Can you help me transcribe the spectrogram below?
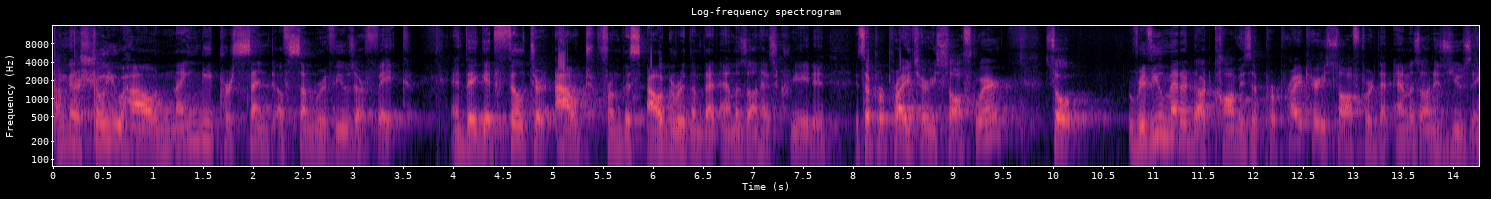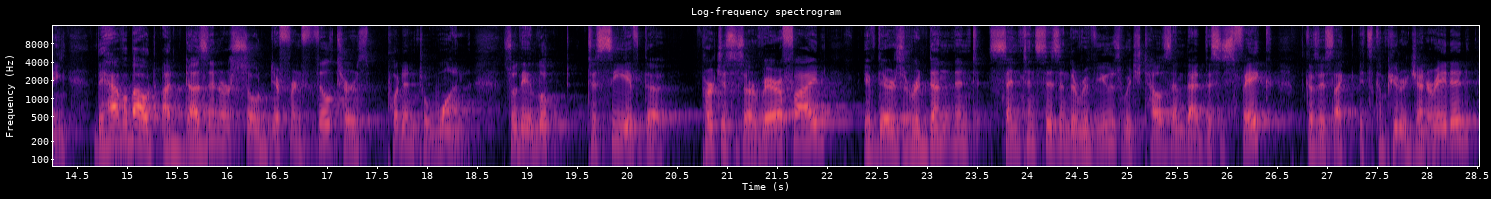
I'm gonna show you how 90% of some reviews are fake and they get filtered out from this algorithm that Amazon has created. It's a proprietary software. So ReviewMeta.com is a proprietary software that Amazon is using. They have about a dozen or so different filters put into one. So they look to see if the purchases are verified, if there's redundant sentences in the reviews which tells them that this is fake because it's like it's computer generated.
